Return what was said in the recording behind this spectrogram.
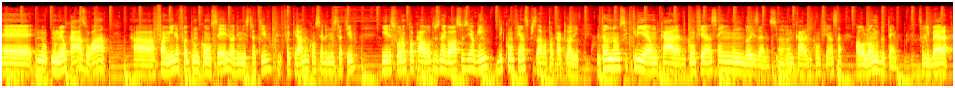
é, no, no meu caso lá, a família foi para um conselho administrativo, que foi criado um conselho administrativo, e eles foram tocar outros negócios e alguém de confiança precisava tocar aquilo ali. Então não se cria um cara de confiança em um, dois anos, se cria um cara de confiança ao longo do tempo. Tu libera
